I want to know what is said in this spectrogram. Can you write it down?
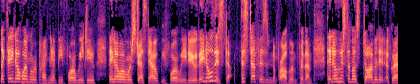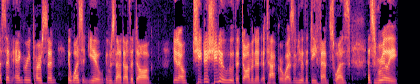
Like they know when we're pregnant before we do. They know when we're stressed out before we do. They know this stuff. This stuff isn't a problem for them. They know who's the most dominant, aggressive, angry person. It wasn't you. It was that other dog. You know, she knew she knew who the dominant attacker was and who the defense was. It's really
